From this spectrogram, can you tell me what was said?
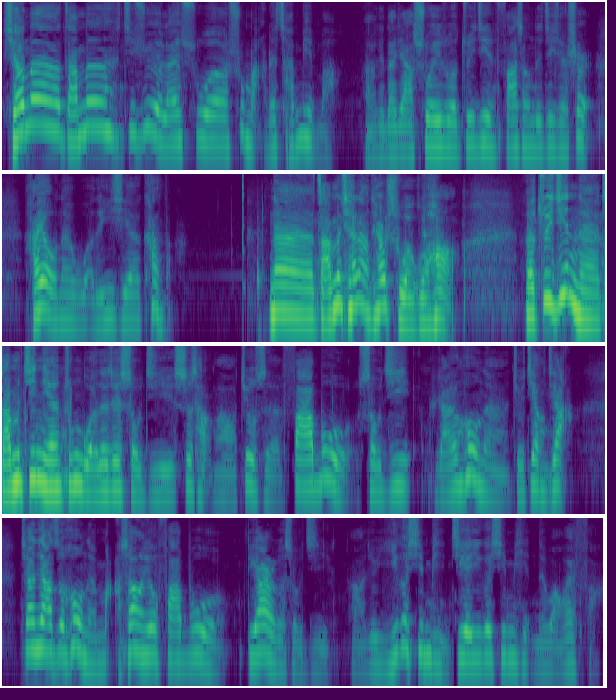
行，那咱们继续来说数码的产品吧。啊，给大家说一说最近发生的这些事儿，还有呢我的一些看法。那咱们前两天说过哈，呃，最近呢，咱们今年中国的这手机市场啊，就是发布手机，然后呢就降价，降价之后呢，马上又发布第二个手机啊，就一个新品接一个新品的往外发。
